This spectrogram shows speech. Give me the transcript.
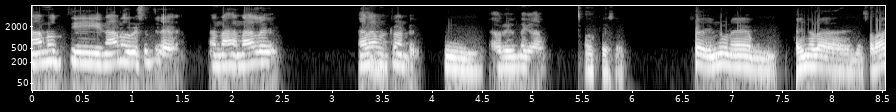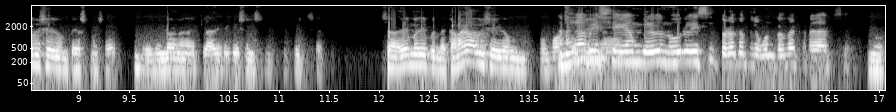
நானூத்தி நானூறு வருஷத்துல நாலு நாலாம் நூற்றாண்டு அவர் இருந்த காலம். ஓகே சார். சார் இன்னொன்று ஃபைனலாக இந்த சலாபிஷேகம் பேசணும் சார். இதுக்கு உண்டான கிளாரிஃபிகேஷன்ஸ் சார். சார் அதே மாதிரி இப்போ இந்த கனகாபிஷேகம் கனகாபிஷேகம்ங்கிறது நூறு வயசு தொடக்கத்துல கொண்டு வந்தா கனகாபிஷேகம்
